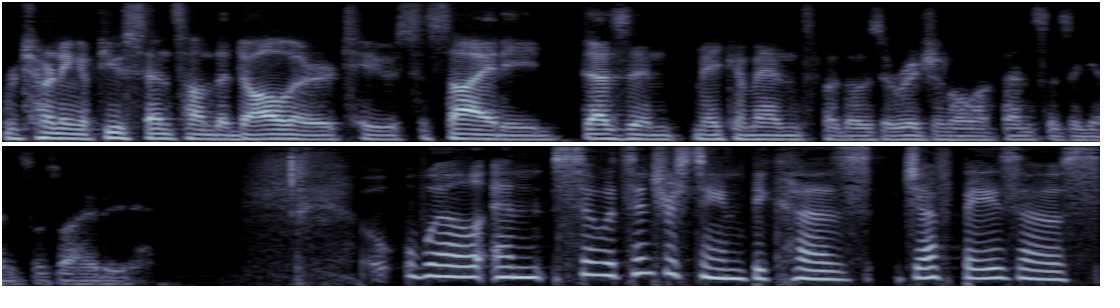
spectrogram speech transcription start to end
returning a few cents on the dollar to society doesn't make amends for those original offenses against society. Well, and so it's interesting because Jeff Bezos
